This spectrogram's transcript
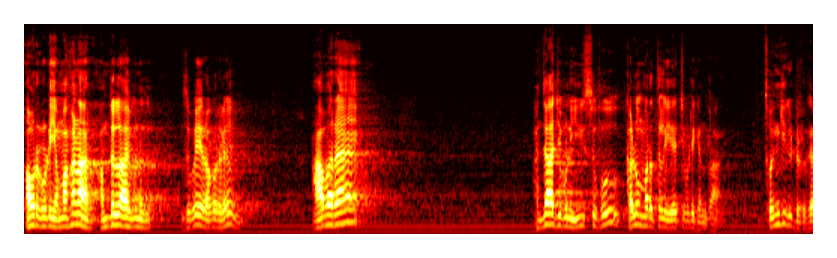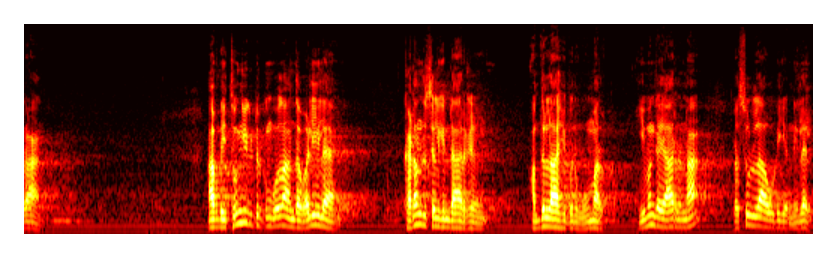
அவர்களுடைய மகனார் அப்துல்லாஹிபின் ஜுபைர் அவர்கள் அவரை ஹஜாஜ் யூசுஃபு கழுமரத்தில் ஏற்றி விடுகின்றான். தொங்கிக்கிட்டு இருக்கிறான். அப்படி தொங்கிக்கிட்டு இருக்கும்போது அந்த வழியில் கடந்து செல்கின்றார்கள் அப்துல்லாஹிபின் உமர். இவங்க யாருன்னா ரசுல்லாவுடைய நிழல்.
